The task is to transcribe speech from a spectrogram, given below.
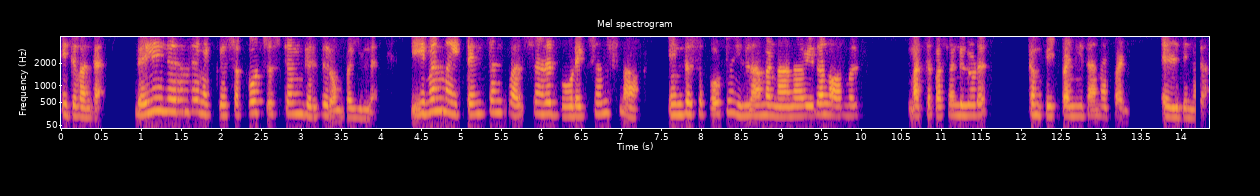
இது வந்தேன். வெளியில இருந்து எனக்கு சப்போர்ட் சிஸ்டம்ங்கிறது ரொம்ப இல்லை. Even my tenth and twelfth standard board exams நான் எந்த சப்போர்ட்டும் இல்லாம நானாவே தான் நார்மல் மற்ற பசங்களோட கம்ப்ளீட் பண்ணி தான் நான் படி எழுதினேன்.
